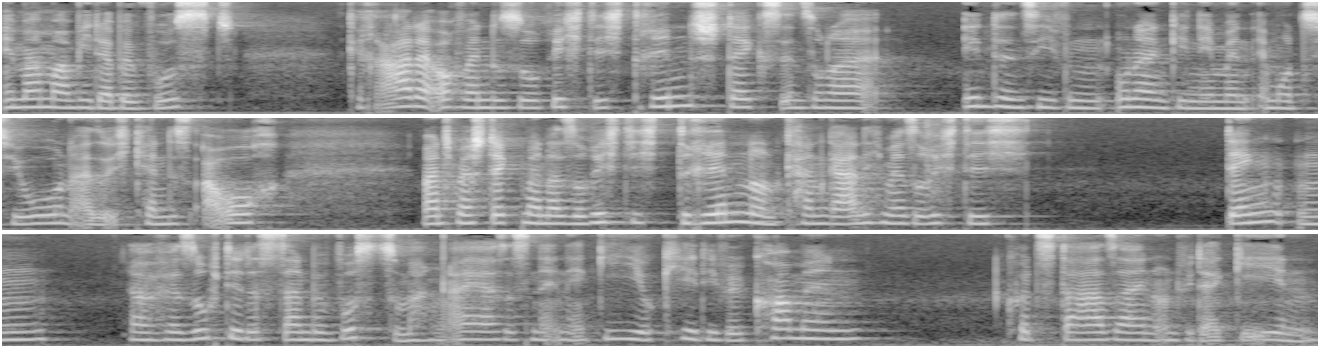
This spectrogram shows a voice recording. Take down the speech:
immer mal wieder bewusst, gerade auch wenn du so richtig drin steckst in so einer intensiven, unangenehmen Emotion. Also ich kenne das auch. Manchmal steckt man da so richtig drin und kann gar nicht mehr so richtig denken. Aber versuch dir das dann bewusst zu machen. Ah ja, es ist eine Energie, okay, die will kommen, kurz da sein und wieder gehen.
